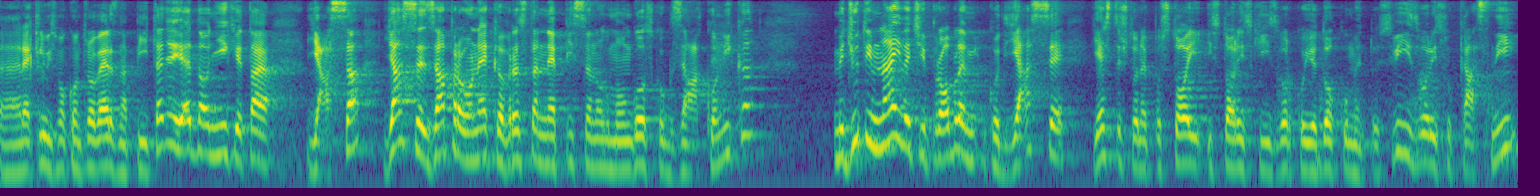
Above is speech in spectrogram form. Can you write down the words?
E, rekli bismo, kontroverzna pitanja. Jedna od njih je ta jasa. Jasa je zapravo neka vrsta nepisanog mongolskog zakonika, Međutim, najveći problem kod jase jeste što ne postoji istorijski izvor koji je dokumentuje. Svi izvori su kasniji.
